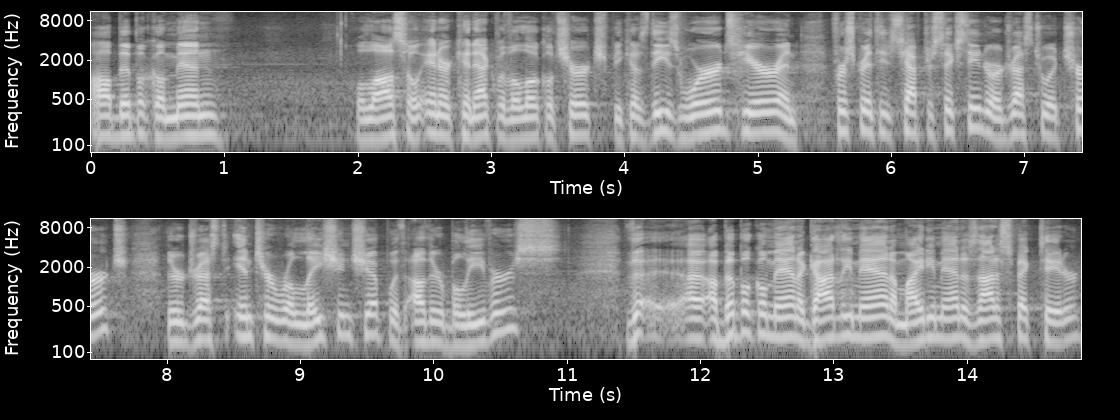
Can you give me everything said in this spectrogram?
All biblical men will also interconnect with the local church because these words here in 1 Corinthians chapter 16 are addressed to a church. They're addressed interrelationship with other believers. The, a, a biblical man, a godly man, a mighty man is not a spectator.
